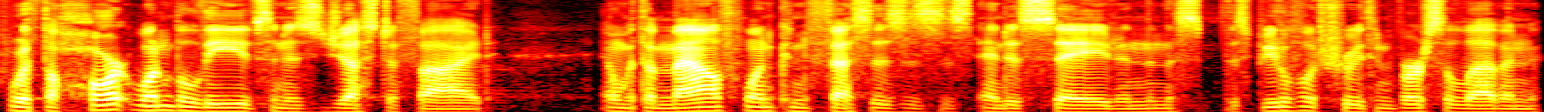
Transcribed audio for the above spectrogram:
For with the heart one believes and is justified, and with the mouth one confesses and is saved. And then this, this beautiful truth in verse 11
